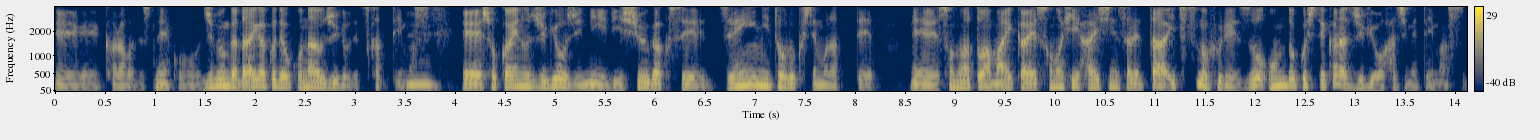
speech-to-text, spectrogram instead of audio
えーからはですねこう、自分が大学で行う授業で使っています。えー初回の授業時に履修学生全員に登録してもらって、えーその後は毎回その日配信された5つのフレーズを音読してから授業を始めています。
